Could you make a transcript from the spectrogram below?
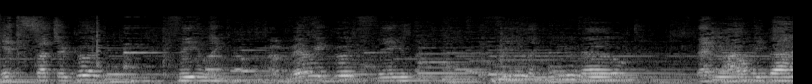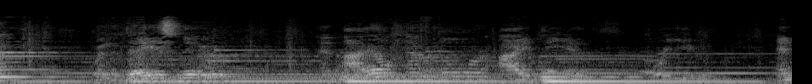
It's such a good feeling, a very good feeling, feeling you know that I'll be back when the day is new, and I'll have more ideas for you, and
